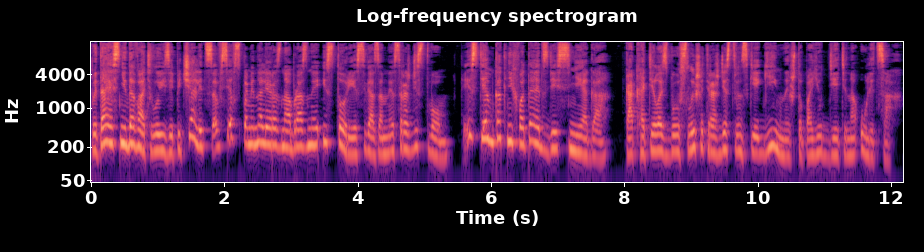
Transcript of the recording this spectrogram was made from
Пытаясь не давать Луизе печалиться, все вспоминали разнообразные истории, связанные с Рождеством, и с тем, как не хватает здесь снега, как хотелось бы услышать рождественские гимны, что поют дети на улицах.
